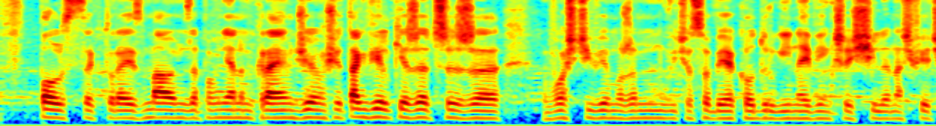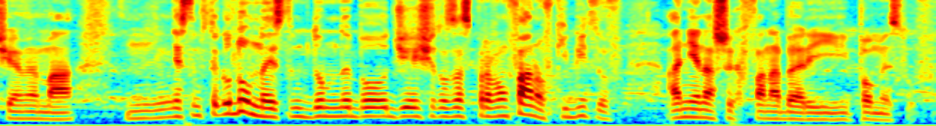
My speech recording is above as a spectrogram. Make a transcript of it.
w Polsce, która jest małym, zapomnianym krajem, dzieją się tak wielkie rzeczy, że właściwie możemy mówić o sobie jako o drugiej największej sile na świecie MMA. Mm, Jestem z tego dumny, jestem dumny, bo dzieje się to za sprawą fanów, kibiców, a nie naszych fanaberii i pomysłów.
